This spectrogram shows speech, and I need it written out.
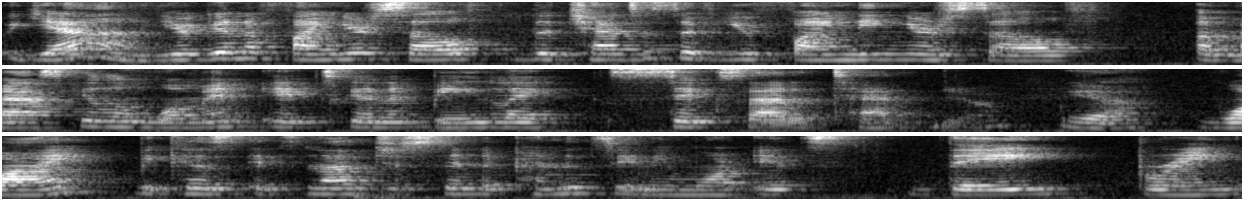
yeah, you're gonna find yourself. The chances of you finding yourself a masculine woman, it's gonna be like six out of ten. Yeah. Why? Because it's not just independence anymore. It's they bring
